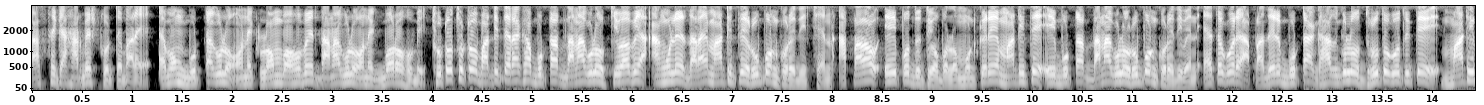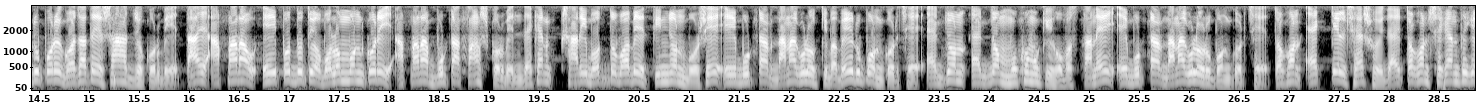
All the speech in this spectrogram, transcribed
গাছ থেকে হারভেস্ট করতে পারে। এবং ভুট্টাগুলো অনেক লম্বা হবে, দানাগুলো অনেক বড় হবে। ছোট ছোট বাটিতে রাখা ভুট্টার দানাগুলো কীভাবে আঙুলের দ্বারায় মাটিতে রোপণ করে দিচ্ছেন? আপনারাও এই পদ্ধতি অবলম্বন করে মাটিতে এই ভুট্টার দানাগুলো রোপণ করে দিবেন। এত করে আপনাদের ভুট্টা ঘাসগুলো দ্রুত গতিতে মাটির উপরে গজাতে সাহায্য করবে। তাই আপনারাও এই পদ্ধতি অবলম্বন করেই আপনারা ভুট্টা চাষ করবেন। দেখেন, সারিবদ্ধভাবে তিনজন বসে এই ভুট্টার দানাগুলো কীভাবে রোপণ করছে। একজন একদম মুখোমুখি অবস্থানে এই ভুট্টার দানাগুলো রোপণ করছে। তখন এক কেল শেষ হয়ে যায়। তখন সেখান থেকে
